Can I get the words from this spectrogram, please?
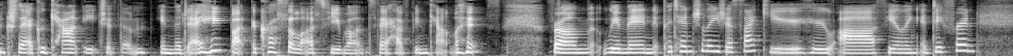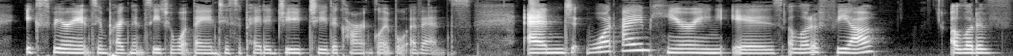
Actually, I could count each of them in the day, but across the last few months, there have been countless from women, potentially just like you, who are feeling a different experience in pregnancy to what they anticipated due to the current global events. And what I am hearing is a lot of fear, a lot of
